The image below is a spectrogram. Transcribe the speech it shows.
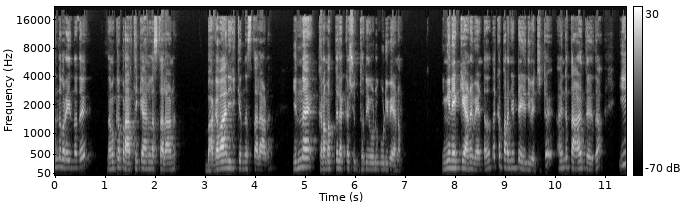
എന്ന് പറയുന്നത് നമുക്ക് പ്രാർത്ഥിക്കാനുള്ള സ്ഥലമാണ് ഭഗവാൻ ഇരിക്കുന്ന സ്ഥലമാണ്. ഇന്ന ക്രമത്തിലൊക്കെ ശുദ്ധതയോടുകൂടി വേണം. ഇങ്ങനെയൊക്കെയാണ് വേണ്ടത് എന്നൊക്കെ പറഞ്ഞിട്ട് എഴുതി വെച്ചിട്ട് അതിന്റെ താഴത്ത് എഴുതുക. ഈ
